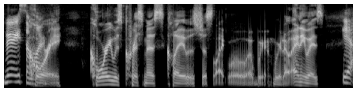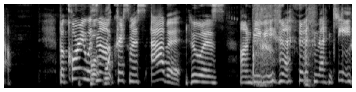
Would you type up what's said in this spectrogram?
Very similar. Corey. Corey was Christmas. Clay was just like whoa, weirdo. Anyways, Yeah. But Corey was not Christmas Abbott, who was on BB 19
